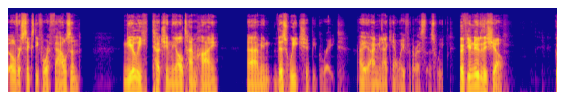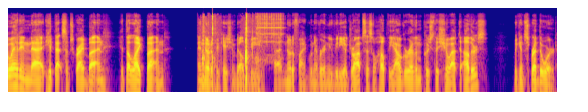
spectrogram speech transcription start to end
over 64,000, nearly touching the all time high. I mean, this week should be great. I, I mean, I can't wait for the rest of this week. If you're new to the show, go ahead and uh, hit that subscribe button, hit the like button, and notification bell to be uh, notified whenever a new video drops. This will help the algorithm push this show out to others we can spread the word.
